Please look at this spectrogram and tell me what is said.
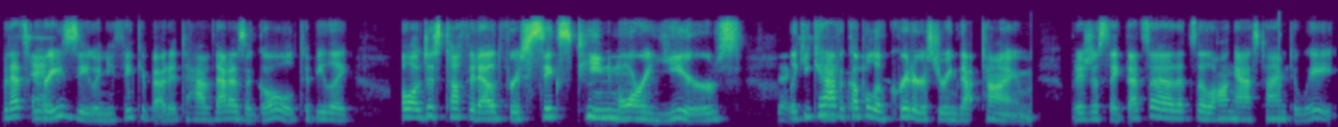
But that's And- crazy when you think about it to have that as a goal to be like, oh, I'll just tough it out for 16 more years. Like you can have a couple of critters during that time, but it's just like that's a that's a long ass time to wait.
